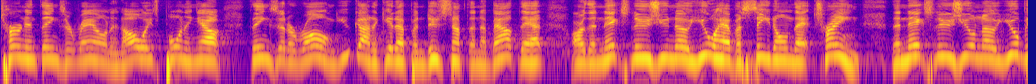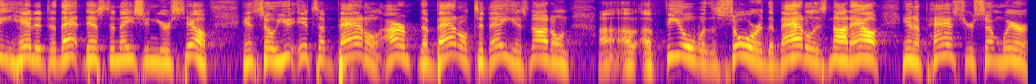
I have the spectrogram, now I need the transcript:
turning things around and always pointing out things that are wrong, you got to get up and do something about that, or the next news you know, you'll have a seat on that train. The next news you'll know, you'll be headed to that destination yourself. And so you, it's a battle. Our the battle today is not on a, a field with a sword. The battle is not out in a pasture somewhere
